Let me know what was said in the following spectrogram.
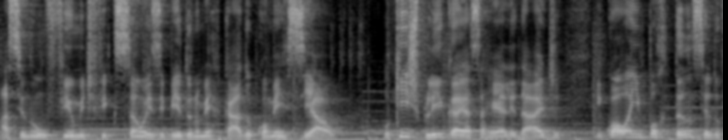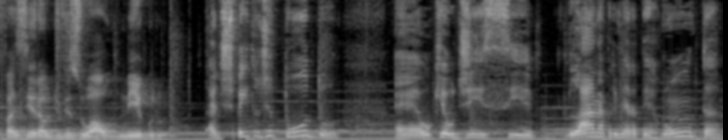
assinou um filme de ficção exibido no mercado comercial. O que explica essa realidade e qual a importância do fazer audiovisual negro? A despeito de tudo, é, o que eu disse lá na primeira pergunta,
